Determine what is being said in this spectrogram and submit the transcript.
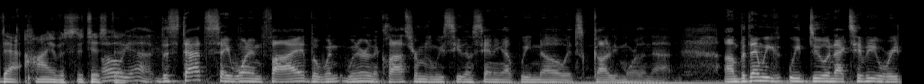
that high of a statistic. Oh yeah, the stats say one in five, but when, when we're in the classrooms and we see them standing up, we know it's got to be more than that. Um, but then we we do an activity where we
